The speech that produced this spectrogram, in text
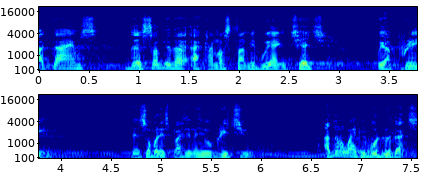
At times, there's something that I cannot stand. Maybe we are in church, we are praying. Then somebody's passing and he will greet you. I don't know why people do that.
